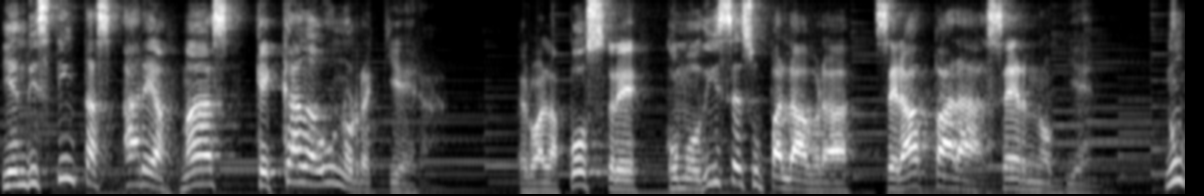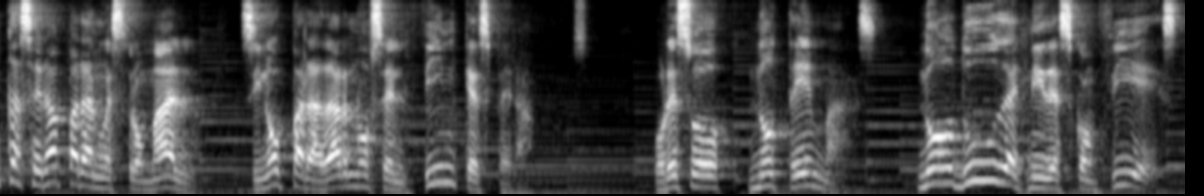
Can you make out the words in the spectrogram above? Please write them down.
y en distintas áreas más que cada uno requiera. Pero a la postre, como dice su palabra, será para hacernos bien. Nunca será para nuestro mal, sino para darnos el fin que esperamos. Por eso no temas, no dudes ni desconfíes.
